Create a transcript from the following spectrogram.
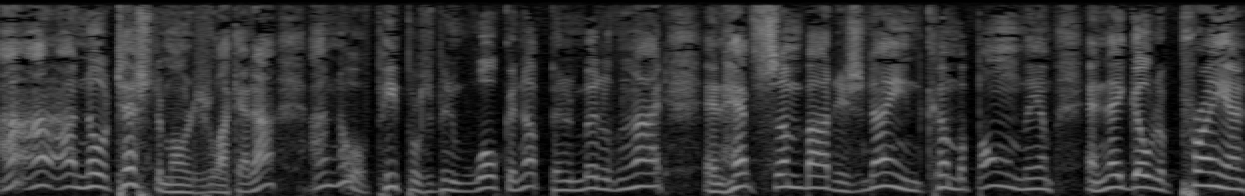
I, I, I know testimonies like that. I, I know of people who's been woken up in the middle of the night and have somebody's name come upon them and they go to praying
